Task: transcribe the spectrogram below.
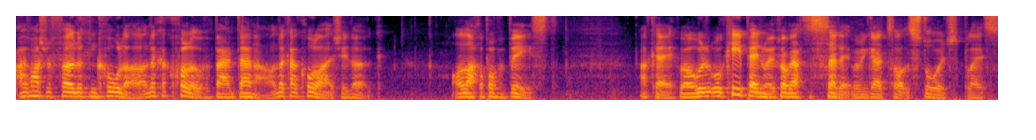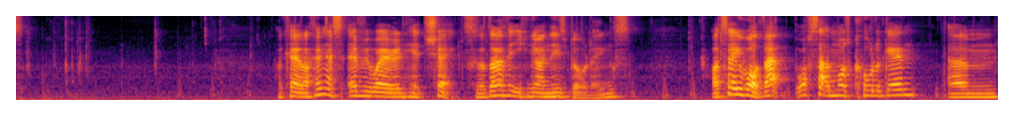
I much prefer looking cooler. Look how cool it with a bandana. Look how cool I actually look. I like a proper beast. Okay, well, we'll, keep it anyway. Probably have to sell it when we go to like the storage place. Okay, well, I think that's everywhere in here checked. Because I don't think you can go in these buildings. I'll tell you what, that what's that mod called again? Um,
